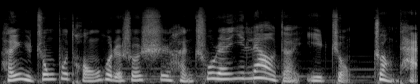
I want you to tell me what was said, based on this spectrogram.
很与众不同，或者说是很出人意料的一种。状态。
